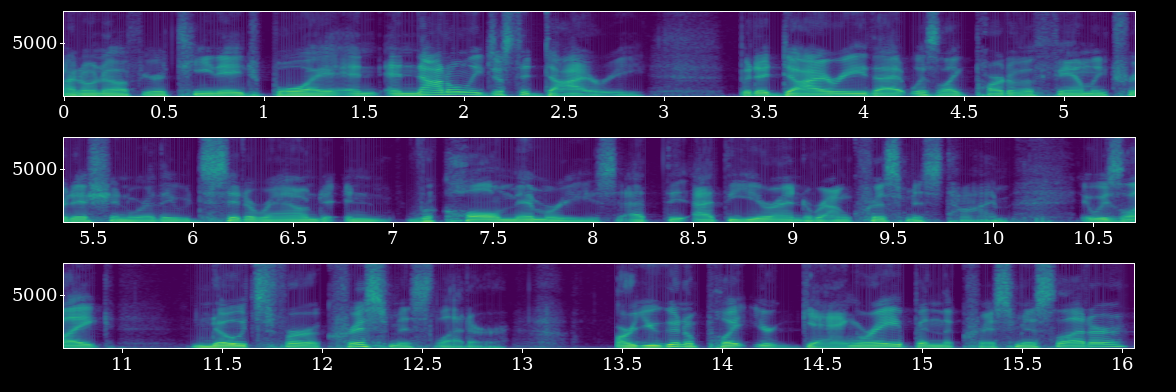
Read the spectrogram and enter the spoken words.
I don't know if you're a teenage boy and and not only just a diary, but a diary that was like part of a family tradition where they would sit around and recall memories at the at the year end around Christmas time. It was like notes for a Christmas letter. Are you going to put your gang rape in the Christmas letter?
